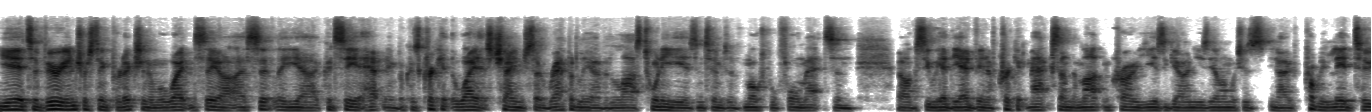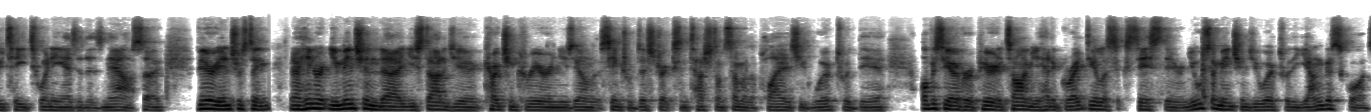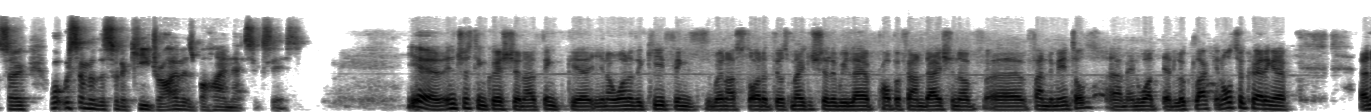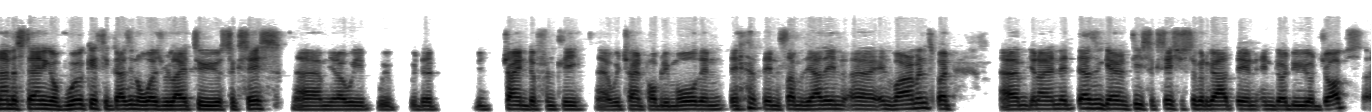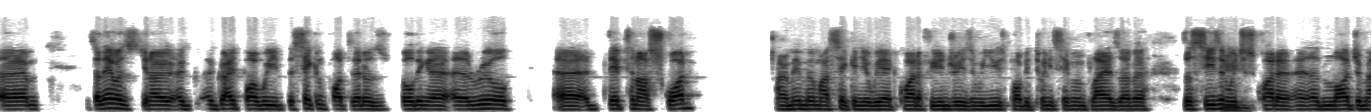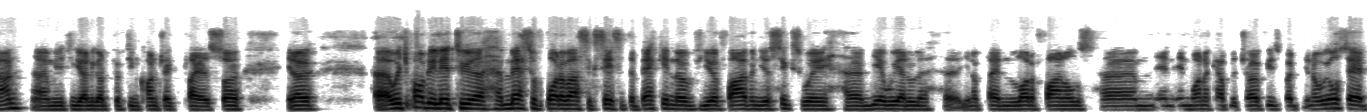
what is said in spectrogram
Yeah, it's a very interesting prediction, and we'll wait and see. I, certainly uh, could see it happening because cricket, the way it's changed so rapidly over the last 20 years in terms of multiple formats, and obviously we had the advent of Cricket Max under Martin Crowe years ago in New Zealand, which has you know probably led to T20 as it is now. So very interesting. Now, Henrik, you mentioned uh, you started your coaching career in New Zealand at Central Districts and touched on some of the players you'd worked with there. Obviously, over a period of time, you had a great deal of success there, and you also mentioned you worked with a younger squad. So, what were some of the sort of key drivers behind that success? Yeah, interesting question. I think uh, you know one of the key things when I started was making sure that we lay a proper foundation of uh, fundamentals um, and what that looked like, and also creating a an understanding of work ethic doesn't always relate to your success. Um, you know, we we we did we train differently. Uh, we train probably more than than some of the other uh, environments, but um, you know, and it doesn't guarantee success. You still got to go out there and, and go do your jobs. Um, so that was you know a, a, great part. We the second part that was building a, a real uh, depth in our squad. I remember my second year we had quite a few injuries and we used probably 27 players over this season, mm. which is quite a, a large amount. Um, you think you only got 15 contract players, so you know. Uh, which probably led to a, a, massive part of our success at the back end of year five and year six, where um, yeah we had uh, you know played in a lot of finals um, and, and won a couple of trophies, but you know we also had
